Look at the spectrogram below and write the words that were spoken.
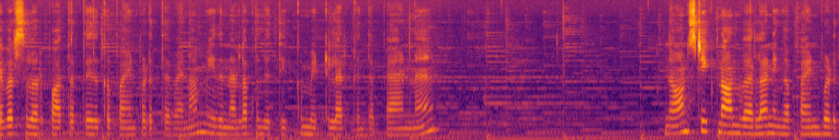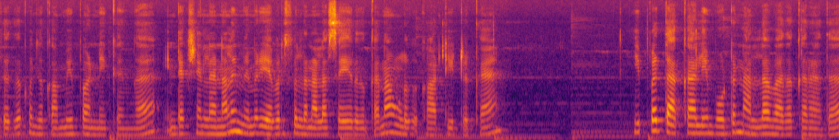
எவர் சிலர் பாத்திரத்தை இதுக்கு பயன்படுத்த வேணாம். இது நல்லா கொஞ்சம் திக்கு மெட்டில் இருக்குது இந்த பேனு நான்ஸ்டிக் நான்வேர்லாம் நீங்கள் பயன்படுத்துறதை கொஞ்சம் கம்மி பண்ணிக்கோங்க. இண்டக்ஷன்லனாலும் இந்தமாதிரி எவர் சிலர் நல்லா செய்கிறதுக்காக தான் உங்களுக்கு காட்டிகிட்ருக்கேன் இப்போ தக்காளியும் போட்டு நல்லா வதக்கிறதை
